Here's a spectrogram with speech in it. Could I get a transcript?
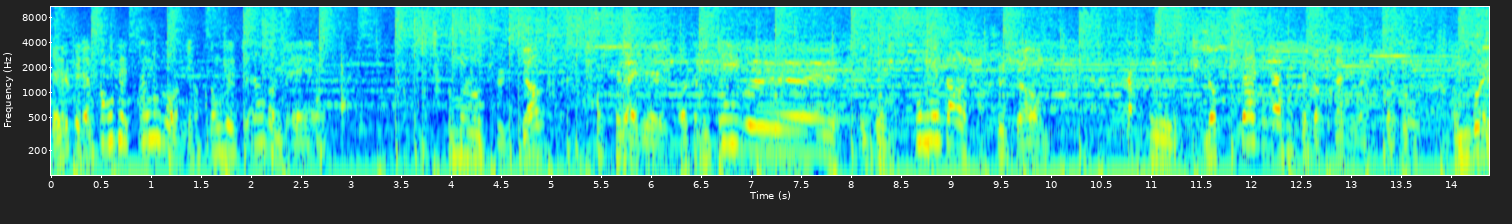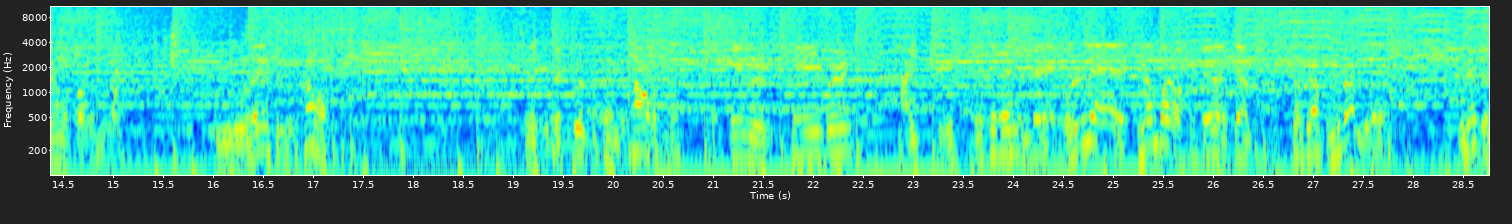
제가 이렇게 제가 평소에 쓰는 거거든요. 평소에 쓰는 건데, 선물로 줄 겸, 어, 제가 이제 어차피 테이블 좀 통일성을 갖출 겸, 딱 그 몇 가지만 샀어요. 몇 가지만. 제가 또 곰고래 이런 거 좋아하거든요. 곰고래, 그리고 상어. 제가 이제 맥북에 붙어있는 상어거든요. 케이블, 케이블, 마이크. 그렇게 해서 했는데, 원래 지난번에 왔을 때는 그냥, 그냥, 그냥 동그랗게 얘네들,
